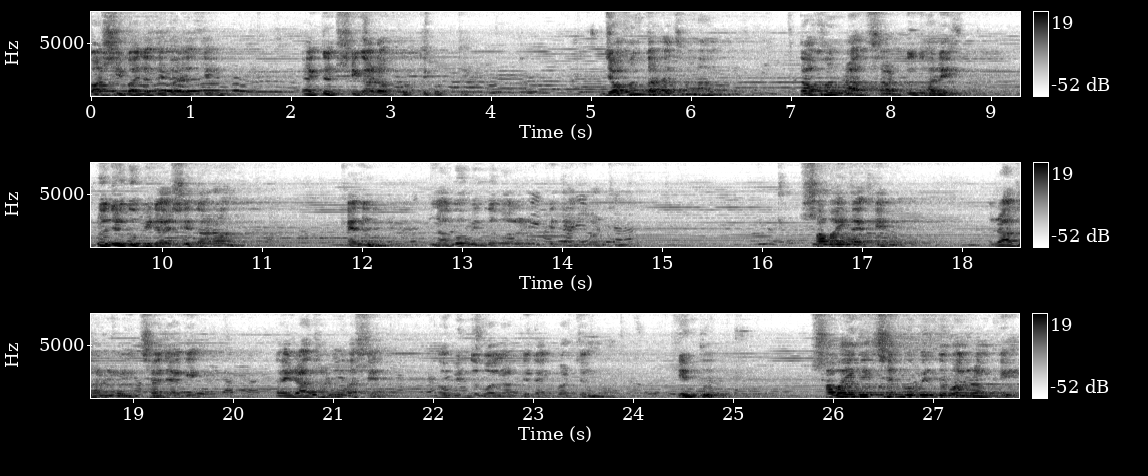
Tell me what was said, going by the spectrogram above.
বাঁশি বাজাতে বাজাতে, একজন সিঙ্গারক করতে করতে। যখন তারা যান তখন রাস্তার দুধারে ব্রজগোপীরা এসে দাঁড়ান। কেন? না গোবিন্দ বলরামকে দেখবার জন্য সবাই দেখেন রাধারণীর ইচ্ছা জাগে। তাই রাধারণী আসেন, গোবিন্দ বলরামকে দেখবার জন্য। কিন্তু সবাই দেখছেন গোবিন্দ বলরামকে,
